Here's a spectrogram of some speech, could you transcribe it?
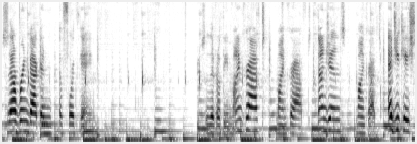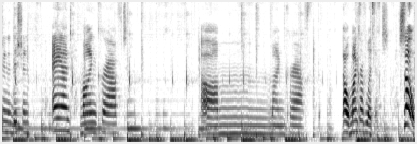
So that'll bring back an, a fourth game. So that'll be Minecraft, Minecraft Dungeons, Minecraft Education Edition, and Minecraft. Um, Minecraft. Oh, Minecraft Legends. So,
